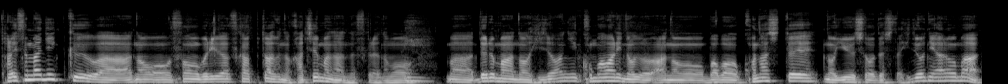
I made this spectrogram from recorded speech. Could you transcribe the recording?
タリスマニックはあのそのブリーダーズカップターフの勝ち馬なんですけれども、えー、まあデルマーの非常に小回りのあの馬場をこなしての優勝でした。非常にあのまあ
